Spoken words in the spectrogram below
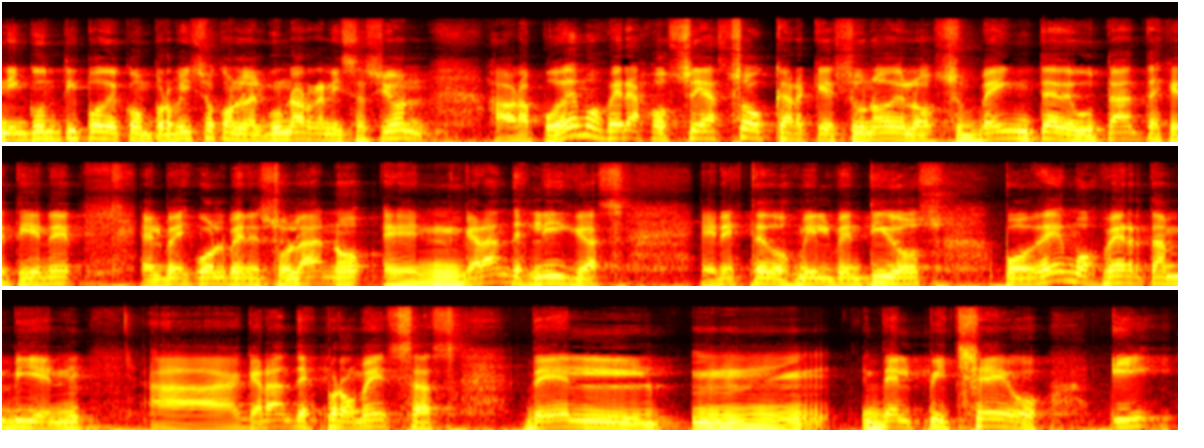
ningún tipo de compromiso con alguna organización, ahora podemos ver a José Azócar, que es uno de los 20 debutantes que tiene el béisbol venezolano en grandes ligas en este 2022, podemos ver también a grandes promesas del, mm, del picheo y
